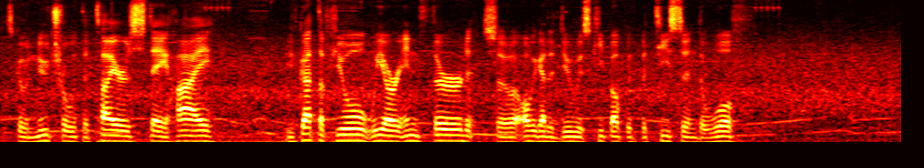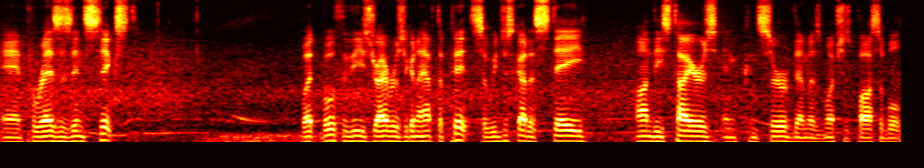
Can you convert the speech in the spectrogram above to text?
Let's go neutral with the tires. Stay high. We've got the fuel. We are in third, so all we got to do is keep up with Batista and DeWolf. And Perez is in sixth. But both of these drivers are going to have to pit, so we just got to stay on these tires and conserve them as much as possible.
